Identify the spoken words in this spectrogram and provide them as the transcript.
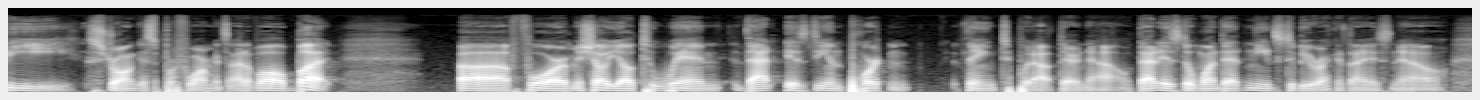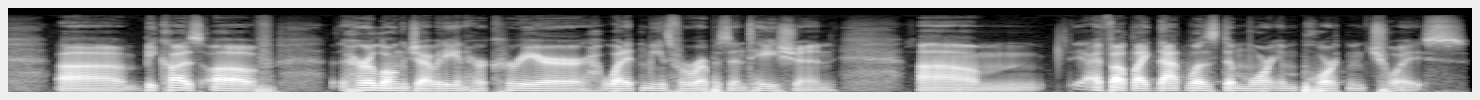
the strongest performance out of all. But uh, for Michelle Yeoh to win, that is the important thing to put out there now. That is the one that needs to be recognized now uh, because of her longevity in her career, what it means for representation. Um, I felt like that was the more important choice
